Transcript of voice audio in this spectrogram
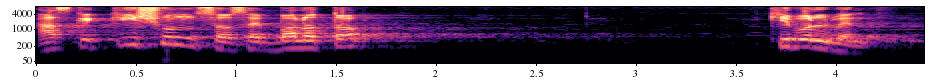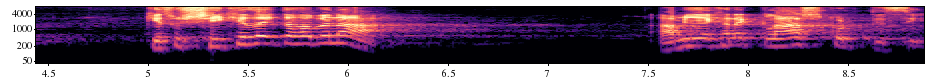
আজকে কি শুনছো? সে বলো তো কি বলবেন? কিছু শিখে যাইতে হবে না? আমি এখানে ক্লাস করতেছি,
